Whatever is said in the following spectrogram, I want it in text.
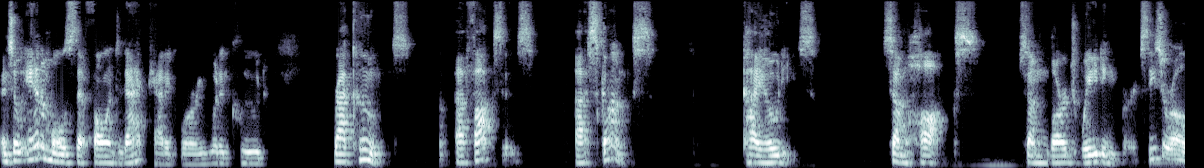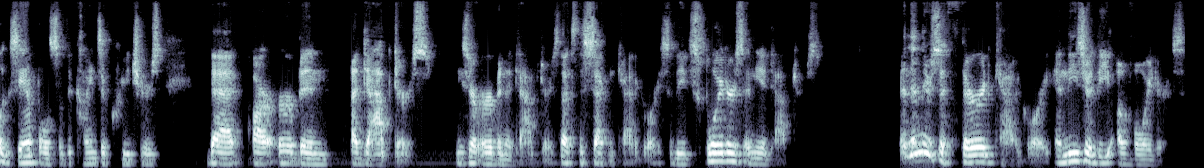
And so animals that fall into that category would include raccoons, uh, foxes, uh, skunks, coyotes, some hawks, some large wading birds. These are all examples of the kinds of creatures that are urban adapters. These are urban adapters. That's the second category. So the exploiters and the adapters. And then there's a third category, and these are the avoiders.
